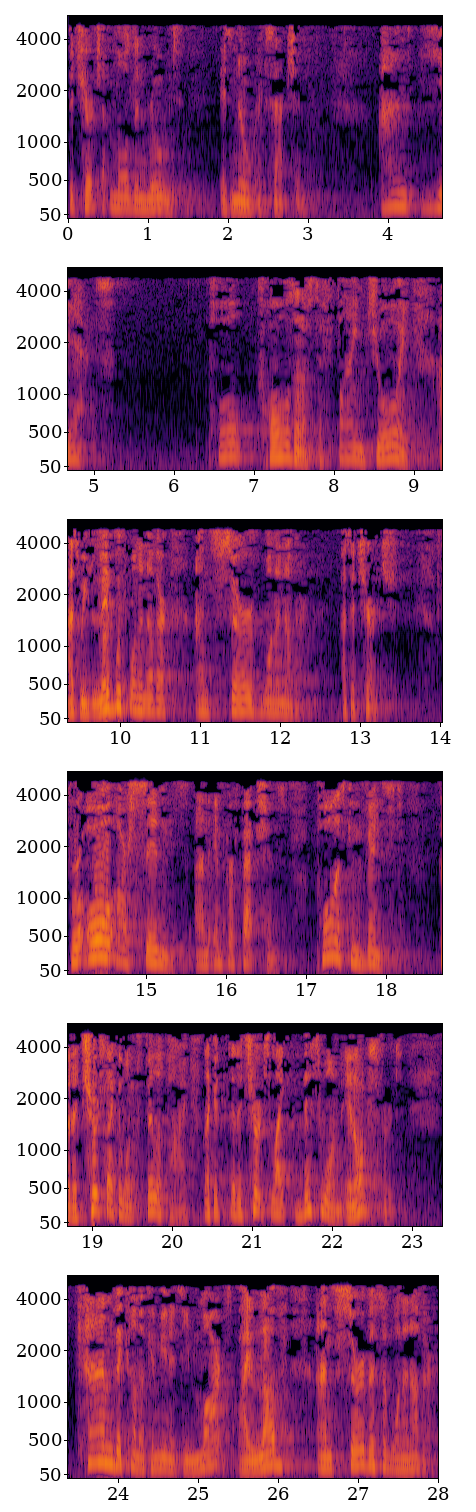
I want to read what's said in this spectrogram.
The church at Magdalen Road is no exception. And yet, Paul calls on us to find joy as we live with one another and serve one another as a church. For all our sins and imperfections, Paul is convinced that a church like the one at Philippi, like a, that a church like this one in Oxford, can become a community marked by love and service of one another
